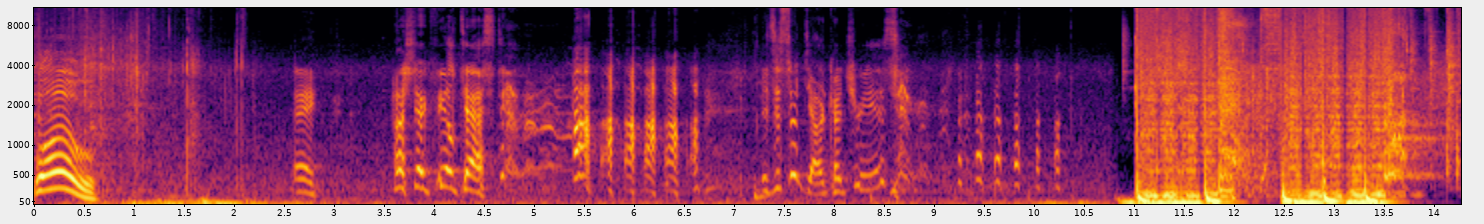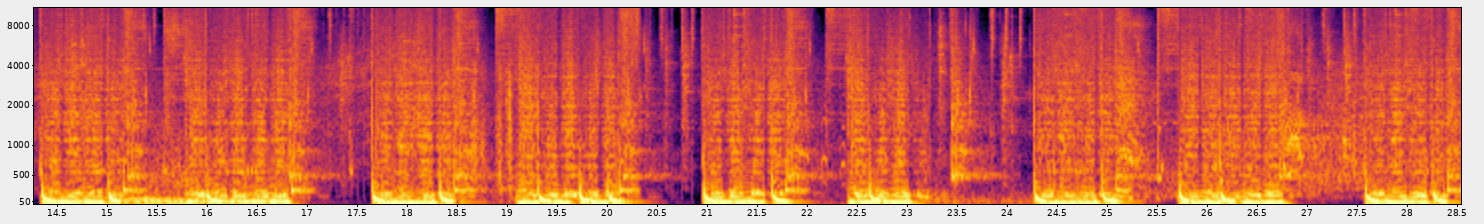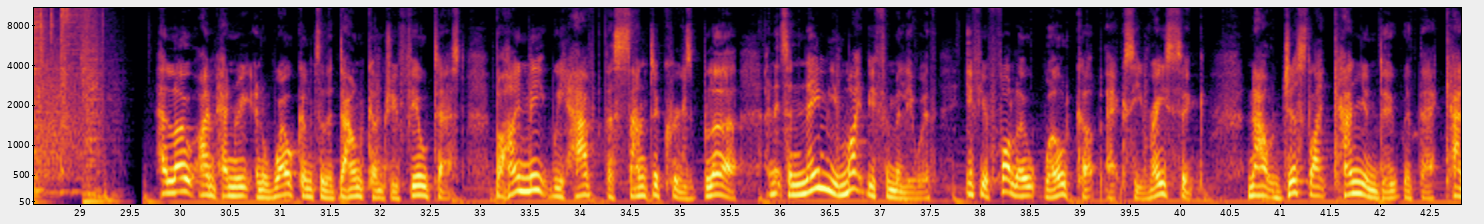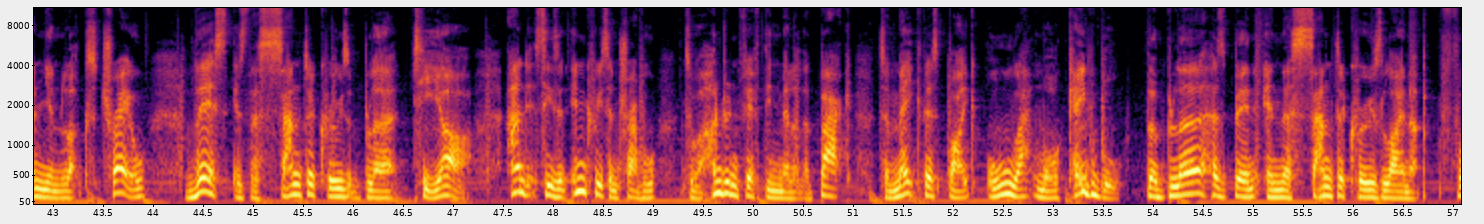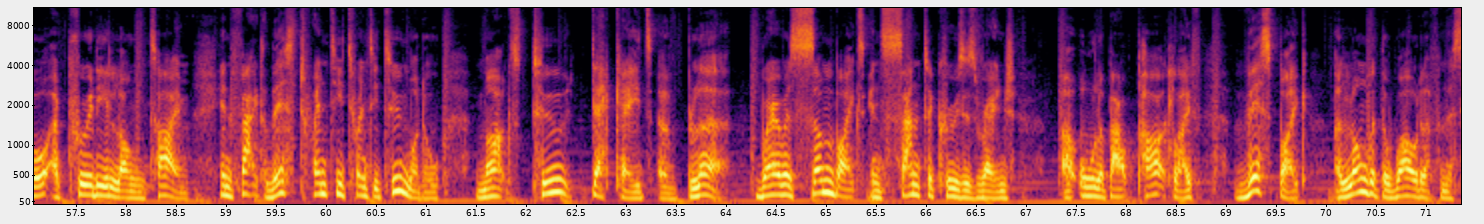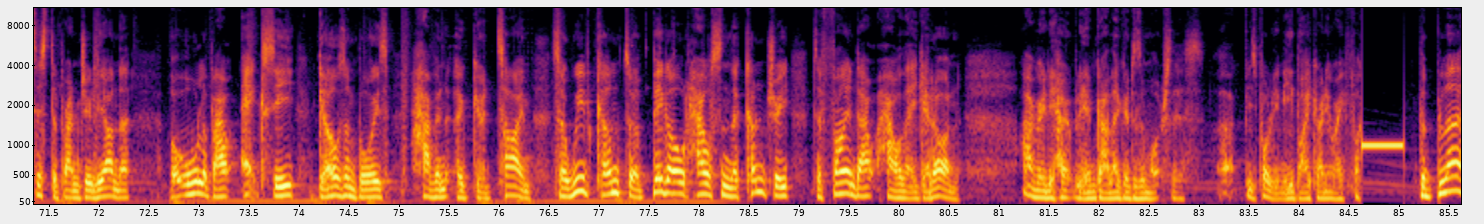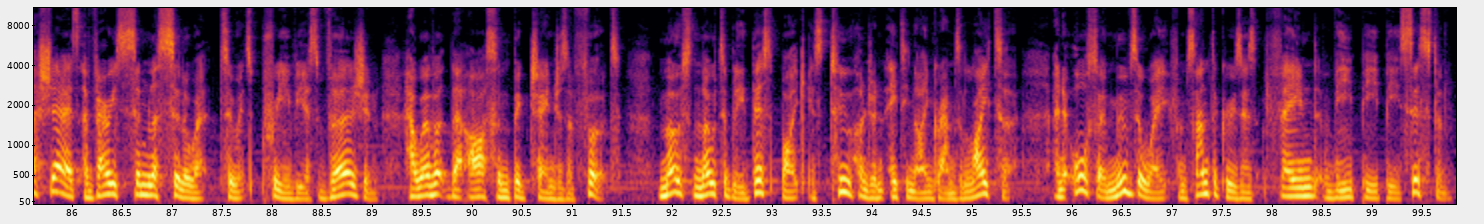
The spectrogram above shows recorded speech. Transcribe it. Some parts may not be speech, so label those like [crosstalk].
Whoa! Hey, hashtag field test. [laughs] is this what down country is? [laughs] Hello, I'm Henry and welcome to the Downcountry Field Test. Behind me we have the Santa Cruz Blur and it's a name you might be familiar with if you follow World Cup XC Racing. Now just like Canyon do with their Canyon Lux Trail, this is the Santa Cruz Blur TR and it sees an increase in travel to 115mm at the back to make this bike all that more capable. The Blur has been in the Santa Cruz lineup for a pretty long time. In fact, this 2022 model marks two decades of Blur. Whereas some bikes in Santa Cruz's range are all about park life, this bike, along with the Wilder from the sister brand Juliana, are all about XC, girls and boys having a good time. So we've come to a big old house in the country to find out how they get on. I really hope Liam Gallagher doesn't watch this. Uh, he's probably an e-biker anyway, fuck. The Blur shares a very similar silhouette to its previous version, however there are some big changes afoot. Most notably this bike is 289 grams lighter, and it also moves away from Santa Cruz's famed VPP system.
